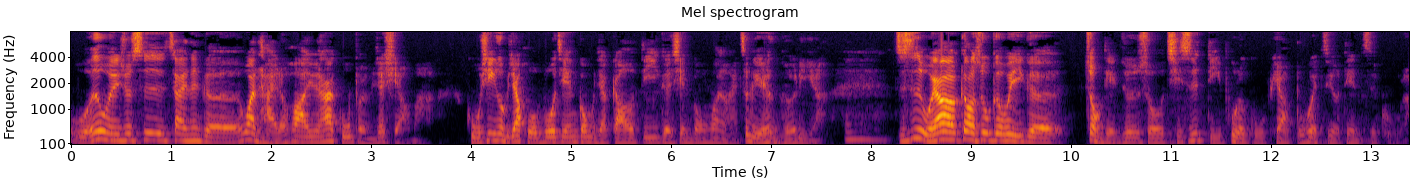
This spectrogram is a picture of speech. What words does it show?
我认为就是在那个万海的话，因为它股本比较小嘛，股性又比较活泼，今天攻比较高，第一个先攻万海，这个也很合理啊。嗯，只是我要告诉各位一个重点，就是说，其实底部的股票不会只有电子股了。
